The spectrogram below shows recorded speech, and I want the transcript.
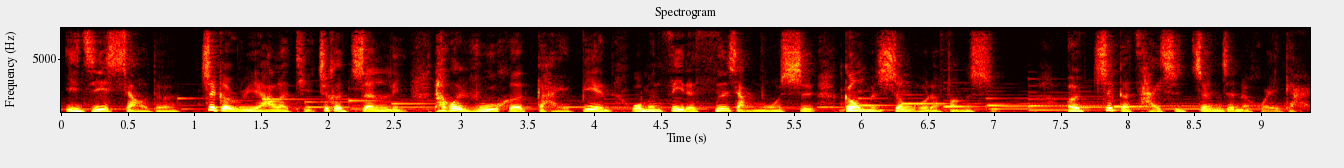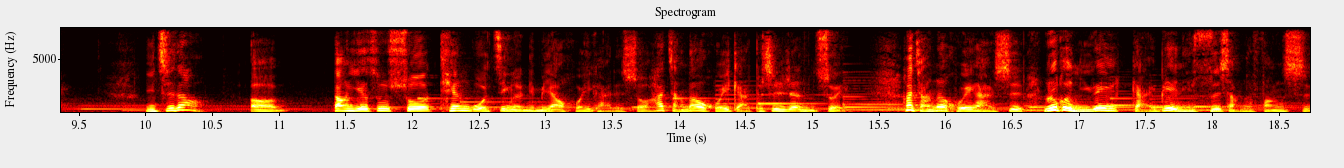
以及晓得这个 reality 这个真理，它会如何改变我们自己的思想模式跟我们生活的方式，而这个才是真正的悔改。你知道，呃。当耶稣说天国近了，你们要悔改的时候，他讲到悔改不是认罪，他讲到悔改是，如果你愿意改变你思想的方式，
